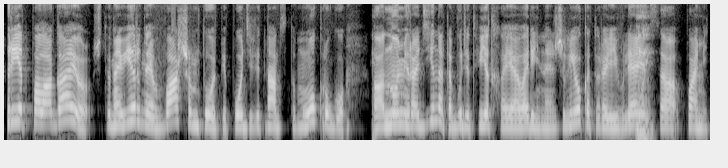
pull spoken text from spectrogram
Предполагаю, что, наверное, в вашем топе по 19 округу а, номер один это будет ветхое аварийное жилье, которое является память.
